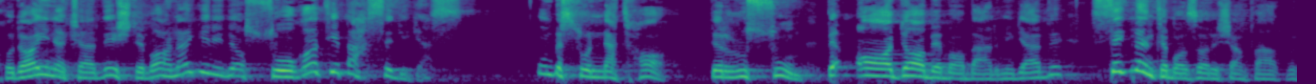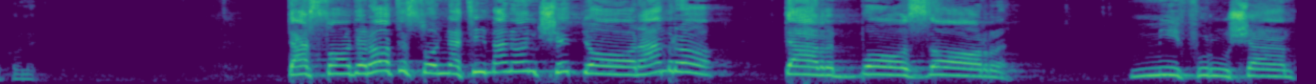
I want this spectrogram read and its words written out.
خدایی نکرده اشتباه نگیرید. سوقات یه بحث دیگه است. اون به سنت ها به رسوم به آداب ما برمیگرده. سگمنت بازارش هم فرق می‌کنه. در صادرات سنتی من آنچه دارم را در بازار میفروشم.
